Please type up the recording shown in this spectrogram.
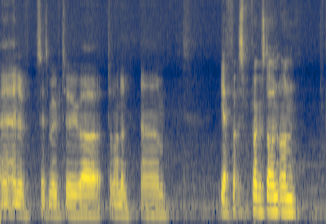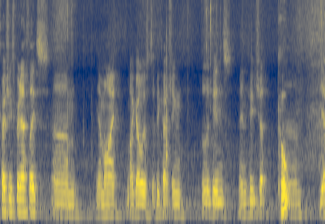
and have since moved to uh, to London. Um, yeah, f- focused on on coaching sprint athletes. Um, yeah, my my goal is to be coaching Olympians in the future. Cool. Um, yeah.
